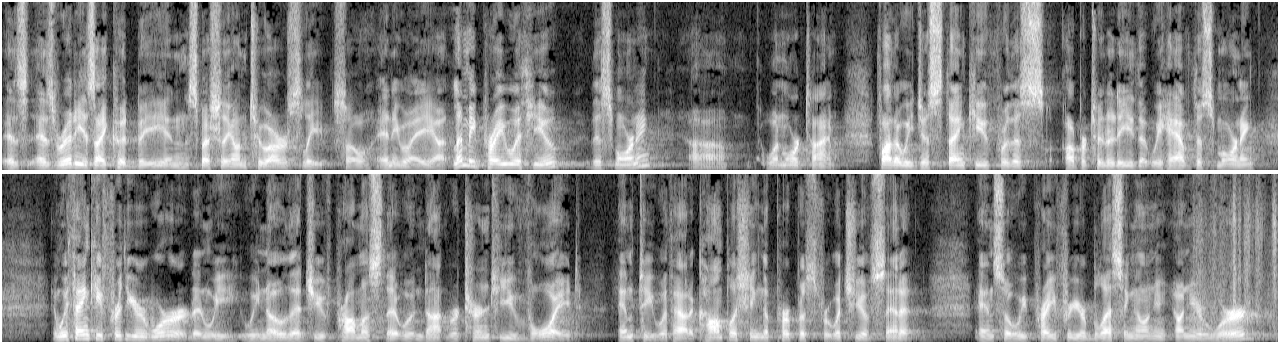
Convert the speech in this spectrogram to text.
as, as ready as I could be, and especially on two hours sleep. So, anyway, uh, let me pray with you this morning uh, one more time. Father, we just thank you for this opportunity that we have this morning. And we thank you for your word, and we, we know that you've promised that it would not return to you void, empty, without accomplishing the purpose for which you have sent it. And so we pray for your blessing on, on your word.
